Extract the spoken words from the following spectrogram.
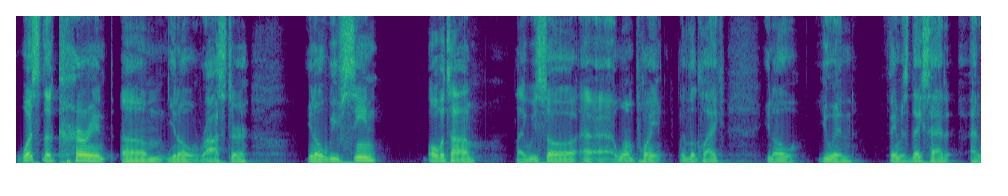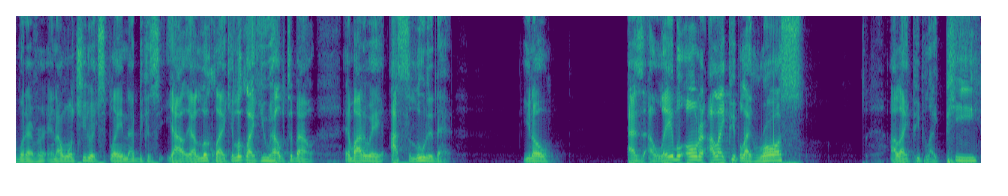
What's the current, um, you know, roster? You know, we've seen over time, like we saw at, at one point, it looked like, you know, you and Famous Dex had had whatever, and I want you to explain that because y'all y'all look like it looked like you helped him out. And by the way, I saluted that. You know, as a label owner, I like people like Ross. I like people like P.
